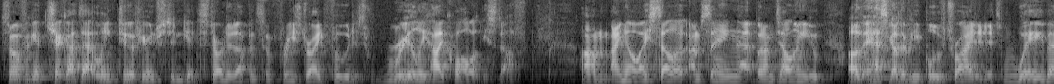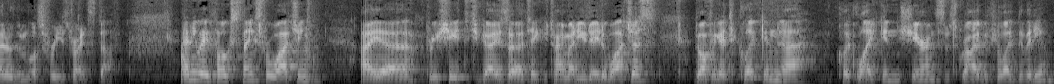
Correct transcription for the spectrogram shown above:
So don't forget to check out that link too if you're interested in getting started up in some freeze-dried food. It's really high quality stuff. Um, I know I sell it, I'm saying that, but I'm telling you, ask other people who've tried it. It's way better than most freeze-dried stuff. Anyway, folks, thanks for watching. I uh, appreciate that you guys uh, take your time out of your day to watch us. Don't forget to click and uh, click like and share and subscribe if you like the video.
